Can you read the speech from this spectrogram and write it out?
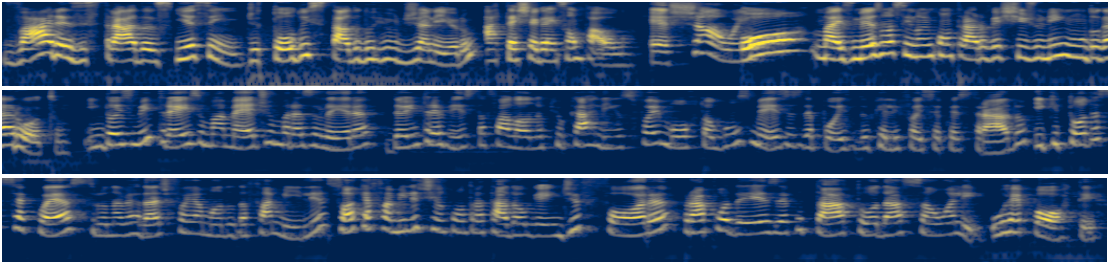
várias estradas e assim, de todo o estado do Rio de Janeiro até chegar em São Paulo. É chão, hein? Oh, mas mesmo assim não encontraram vestígio nenhum do garoto. Em 2003, uma médium brasileira deu entrevista falando que o Carlinhos foi morto alguns meses depois do que ele foi sequestrado e que todo esse sequestro, na verdade, foi a mando da família. Só que a família tinha contratado alguém de fora para poder executar toda a ação ali. O repórter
